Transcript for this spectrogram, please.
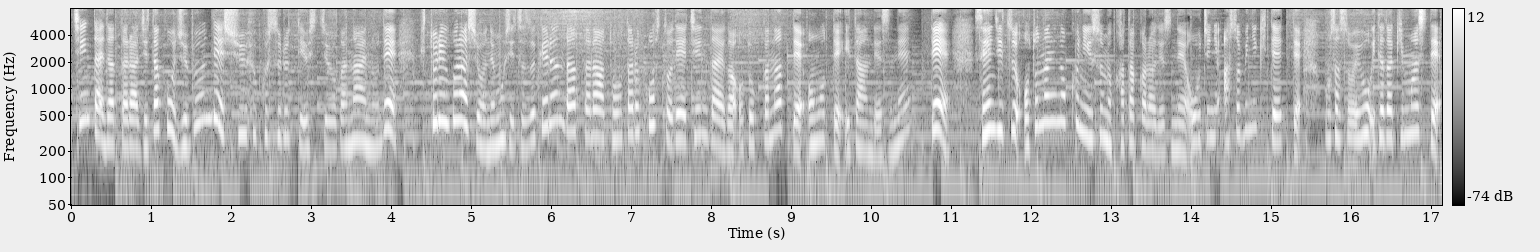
賃貸だったら自宅を自分で修復するっていう必要がないので一人暮らしをねもし続けるんだったらトータルコストで賃貸がお得かなって思っていたんですね。で先日お隣の区に住む方からですねお家に遊びに来てってお誘いをいただきまして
